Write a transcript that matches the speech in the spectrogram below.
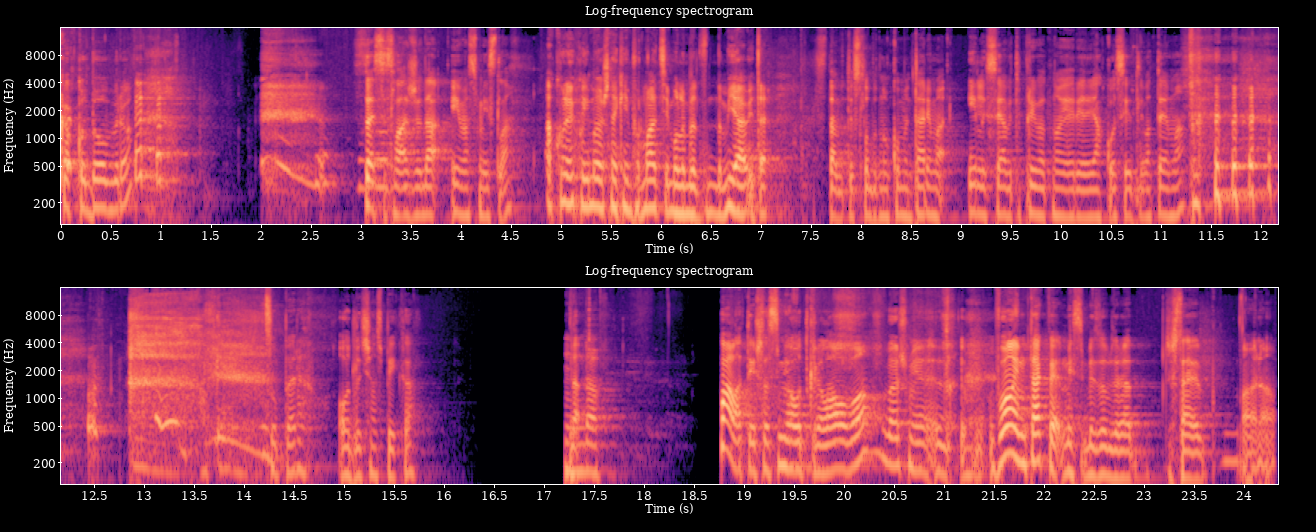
Kako dobro. Sve se slaže, da, ima smisla. Ako neko ima još neke informacije, molim da, mi javite. Stavite slobodno u komentarima ili se javite privatno jer je jako osjetljiva tema. Super, odličan spika. Da. da. Hvala ti što si mi otkrila ovo. Baš mi je... Volim takve, mislim, bez obzira šta je, ono,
